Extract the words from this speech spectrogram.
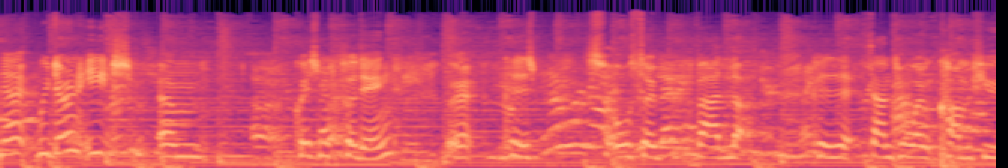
no, we don't eat um, Christmas pudding because it's also bad luck because Santa won't come if you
